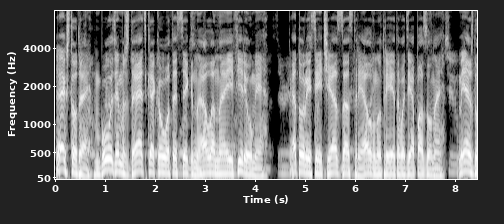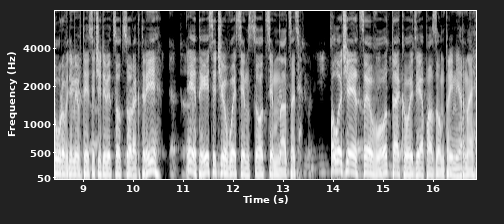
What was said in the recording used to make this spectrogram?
Так что да, будем ждать какого-то сигнала на эфириуме, который сейчас застрял внутри этого диапазона, между уровнями в 1943 и 1817. Получается вот такой диапазон примерно.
